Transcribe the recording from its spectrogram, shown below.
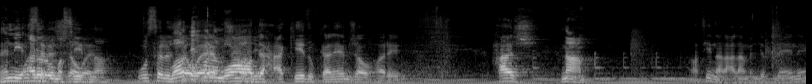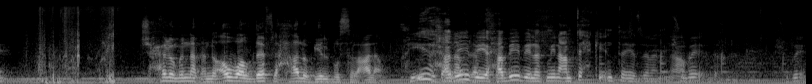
هن يقرروا. مصيرنا وصل الجواب واضح, واضح؟ أكيد وكلام جوهري. حاج نعم. أعطينا العلم اللبناني. شو حلو منك إنه أول ضيف لحاله بيلبس العلم. يا أنا حبيبي يا. حبيبي لك مين عم تحكي أنت يا زلمة؟ شو نعم. بك دخلك شو بك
